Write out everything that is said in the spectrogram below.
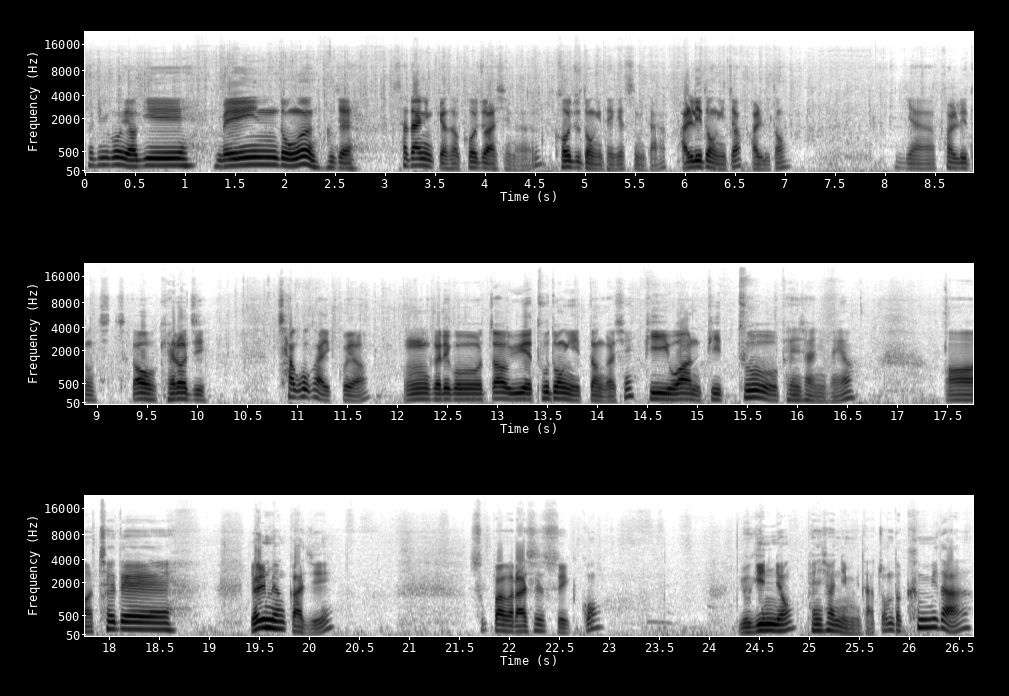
그리고 여기 메인동은 이제 사장님께서 거주하시는 거주동이 되겠습니다. 관리동이죠, 관리동. 이야, 관리동 진짜. 어우, 게러지 차고가 있고요. 음, 그리고 저 위에 두 동이 있던 것이 B1, B2 펜션이네요. 어, 최대 10명까지 숙박을 하실 수 있고 6인용 펜션입니다. 좀 더 큽니다.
